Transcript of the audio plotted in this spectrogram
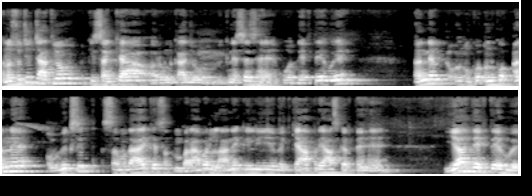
अनुसूचित जातियों की संख्या और उनका जो वीकनेसेस हैं, वो देखते हुए अन्य उनको उनको अन्य विकसित समुदाय के बराबर लाने के लिए वे क्या प्रयास करते हैं, यह देखते हुए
